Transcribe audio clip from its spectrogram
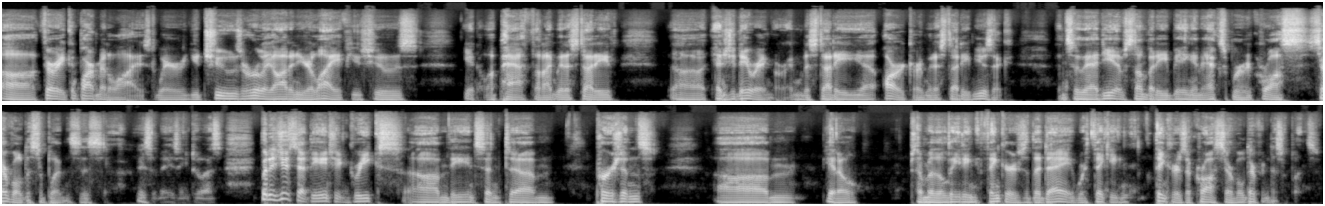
uh, very compartmentalized where you choose early on in your life, you choose, you know, a path that I'm going to study, uh, engineering or I'm going to study uh, art or I'm going to study music. And so the idea of somebody being an expert across several disciplines is is amazing to us. But as you said, the ancient Greeks, um, the ancient um, Persians, um, you know, some of the leading thinkers of the day were thinking thinkers across several different disciplines.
